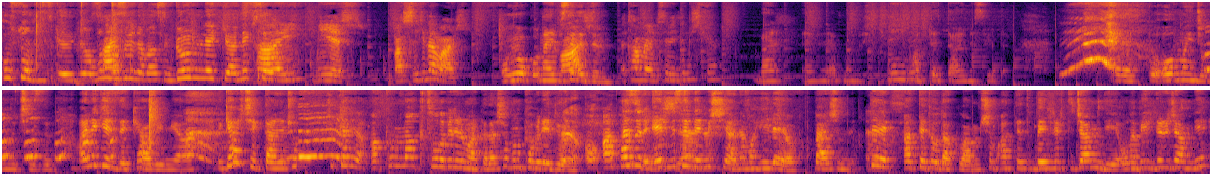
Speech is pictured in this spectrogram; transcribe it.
Kolsuz olması gerekiyor. Bunu Say. nasıl bilemezsin? Gömlek ya. Ne güzel. say, bir. Baştaki de var. O yok. Ona elbise Var. dedin. E, tamam elbise bildim işte. Ben evde yapmamıştım. Neydi? Atlet de aynısıydı. Evet bu olmayınca bunu çizdim. Ay ne gerizekalıyım ya. Gerçekten ya çok çok yani aklımdan kıt olabilirim arkadaşlar. Bunu kabul ediyorum. O atlet Hazır demiş elbise yani. demiş yani ama hile yok. Ben şimdi direkt Evet. atlete odaklanmışım. Atleti belirteceğim diye, ona bildireceğim diye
